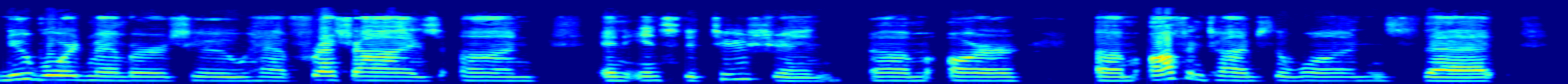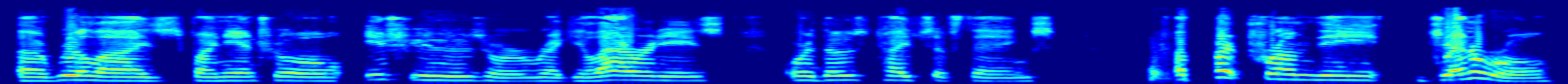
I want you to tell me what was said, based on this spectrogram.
new board members who have fresh eyes on an institution um, are um, oftentimes the ones that uh, realize financial issues or irregularities or those types of things. Apart from the general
